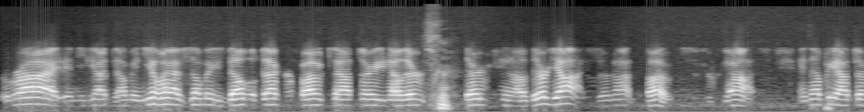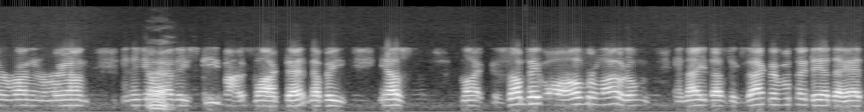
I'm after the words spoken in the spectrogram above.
Right, and you got. I mean, you'll have some of these double decker boats out there. You know, they're they're you know they're yachts. They're not boats. They're yachts, and they'll be out there running around. And then you'll have these ski boats like that, and they'll be you know like some people will overload them, and they that's exactly what they did. They had,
